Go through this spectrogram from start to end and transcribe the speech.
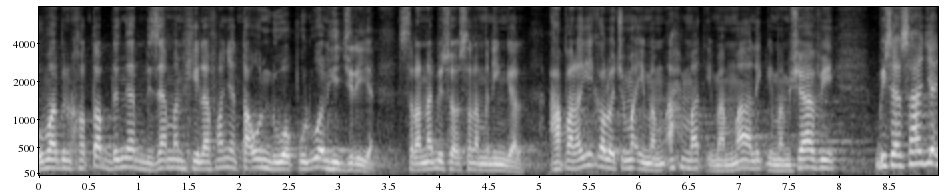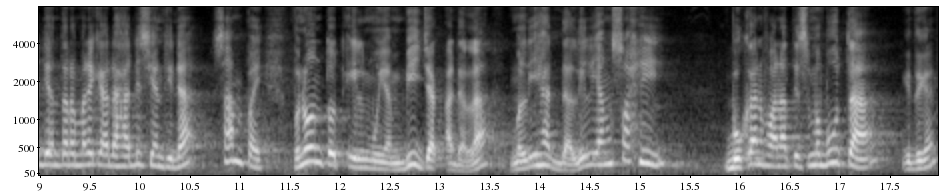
Umar bin Khattab dengar di zaman khilafahnya tahun 20-an Hijriyah setelah Nabi SAW meninggal. Apalagi kalau cuma Imam Ahmad, Imam Malik, Imam Syafi'i. Bisa saja di antara mereka ada hadis yang tidak sampai. Penuntut ilmu yang bijak adalah melihat dalil yang sahih. Bukan fanatisme buta, gitu kan?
